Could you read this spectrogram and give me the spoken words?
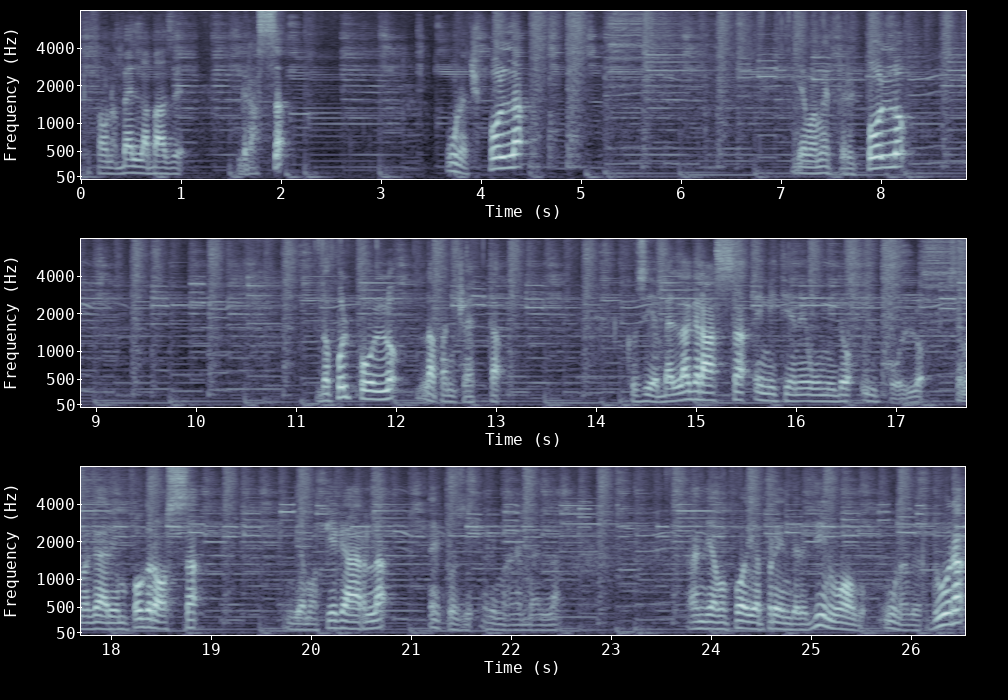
che fa una bella base grassa. Una cipolla. Andiamo a mettere il pollo. Dopo il pollo la pancetta. Così è bella grassa e mi tiene umido il pollo. Se magari è un po' grossa andiamo a piegarla e così rimane bella. Andiamo poi a prendere di nuovo una verdura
